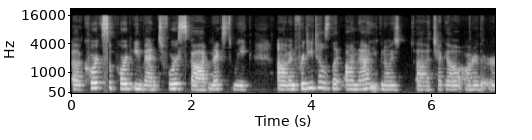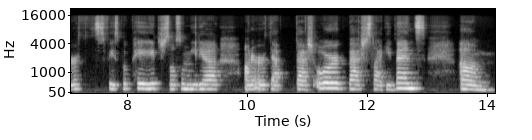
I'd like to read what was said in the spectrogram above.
a court support event for scott next week. Um, and for details on that you can always uh, check out honor the earth's facebook page social media honorearth.org bash slack events. Um,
